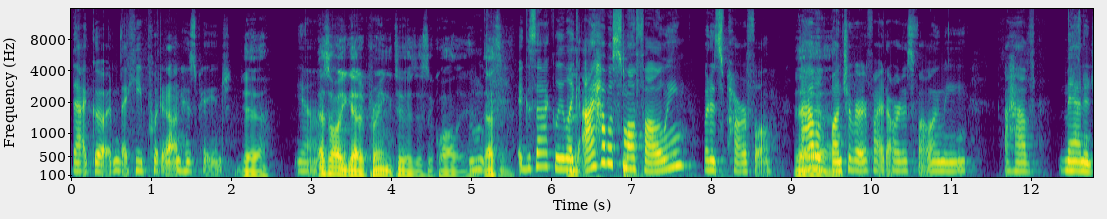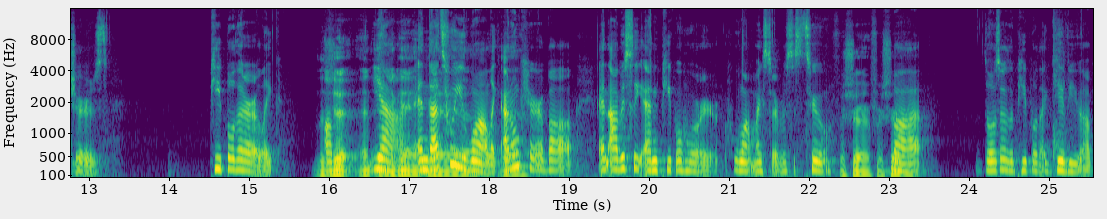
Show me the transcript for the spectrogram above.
that good that he put it on his page. Yeah, Yeah. that's all you got to bring too is this equality. Mm-hmm. That's Exactly. Like I have a small following, but it's powerful. I have yeah. a bunch of verified artists following me. I have managers, people that are like, up- legit. in, in the yeah, game. and that's Yeah, who yeah, you yeah. want. Like I don't care about, and obviously, and people who are who want my services too. For sure, for sure. But those are the people that give you up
